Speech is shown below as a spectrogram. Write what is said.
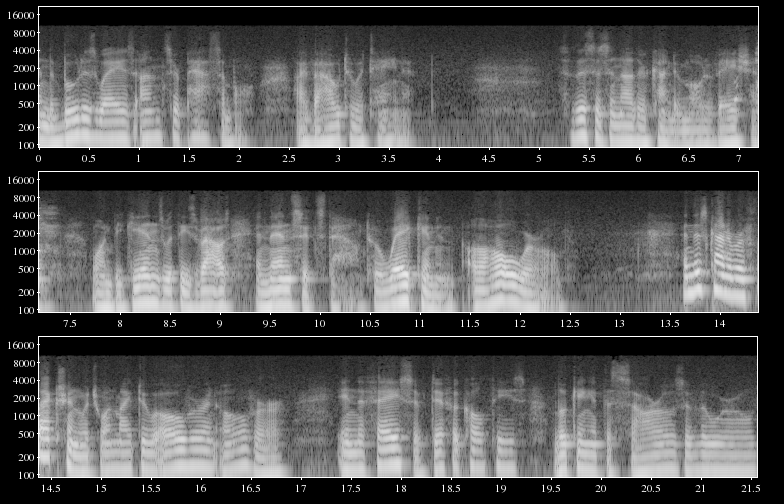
and the Buddha's way is unsurpassable. I vow to attain it. So this is another kind of motivation. One begins with these vows and then sits down to awaken in the whole world. And this kind of reflection, which one might do over and over in the face of difficulties, looking at the sorrows of the world,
